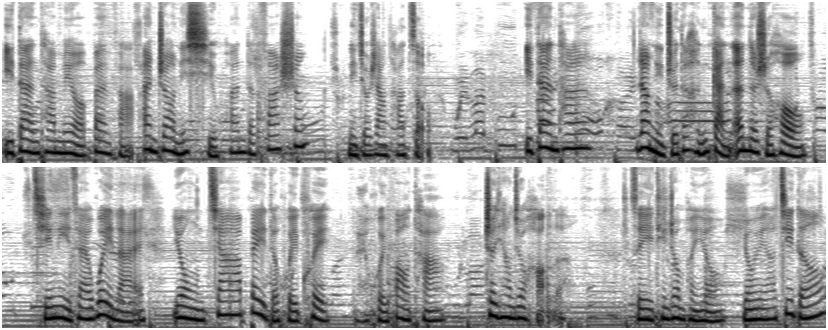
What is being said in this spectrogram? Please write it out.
一旦它没有办法按照你喜欢的发生，你就让它走。一旦它让你觉得很感恩的时候，请你在未来用加倍的回馈来回报它，这样就好了。所以，听众朋友永远要记得哦，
